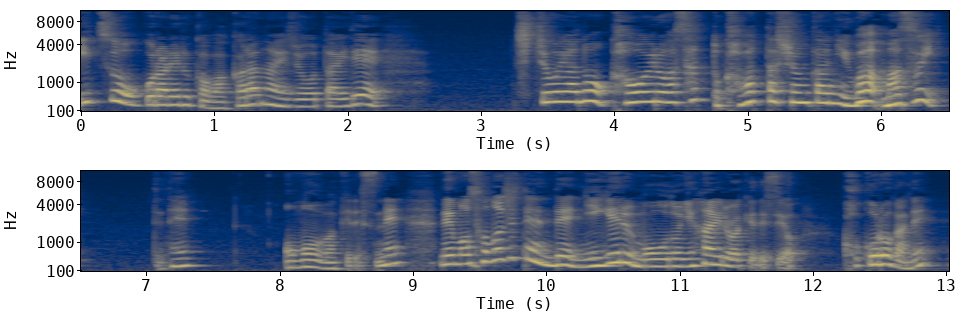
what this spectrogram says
いつ怒られるかわからない状態で父親の顔色がさっと変わった瞬間にわまずい!ってね思うわけですね。でもその時点で逃げるモードに入るわけですよ。心がね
